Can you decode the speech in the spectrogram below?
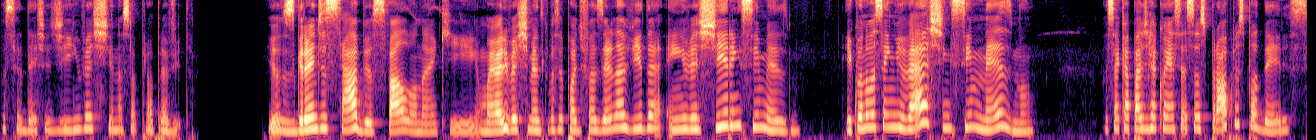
você deixa de investir na sua própria vida. E os grandes sábios falam, né, que o maior investimento que você pode fazer na vida é investir em si mesmo. E quando você investe em si mesmo, você é capaz de reconhecer seus próprios poderes,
